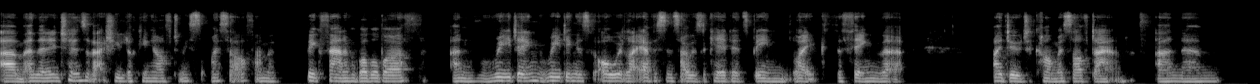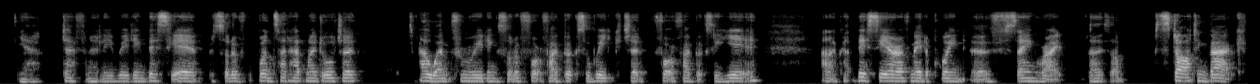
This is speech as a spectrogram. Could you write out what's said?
Um, and then in terms of actually looking after myself i'm a big fan of a bubble bath and reading. Reading is always like ever since i was a kid it's been like the thing that i do to calm myself down. And um, yeah definitely reading. This year sort of once i'd had my daughter I went from reading sort of four or five books a week to four or five books a year. And I've, this year I've made a point of saying, right, I'm starting back,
